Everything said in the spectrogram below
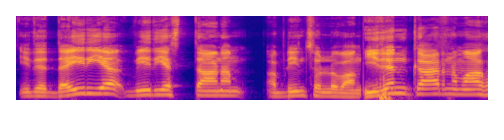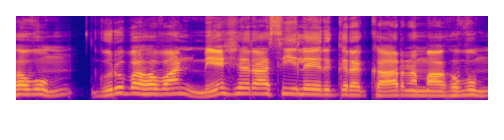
இது தைரிய வீரியஸ்தானம் அப்படின்னு சொல்லுவாங்க. இதன் காரணமாகவும் குரு பகவான் மேஷராசியில் இருக்கிற காரணமாகவும்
